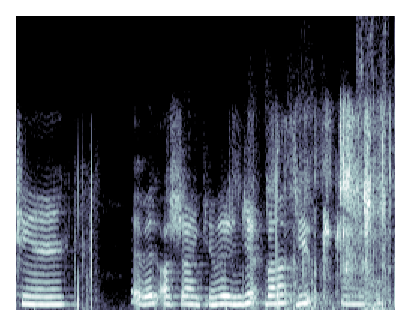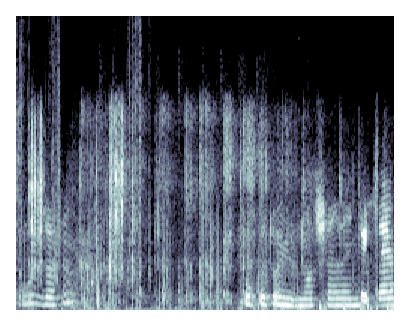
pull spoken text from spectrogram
Açın. Evet aşağınkini verince bana bir tutulmuşluk olur zaten. Çok kötü oynuyorum aşağı bence. Bekle.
